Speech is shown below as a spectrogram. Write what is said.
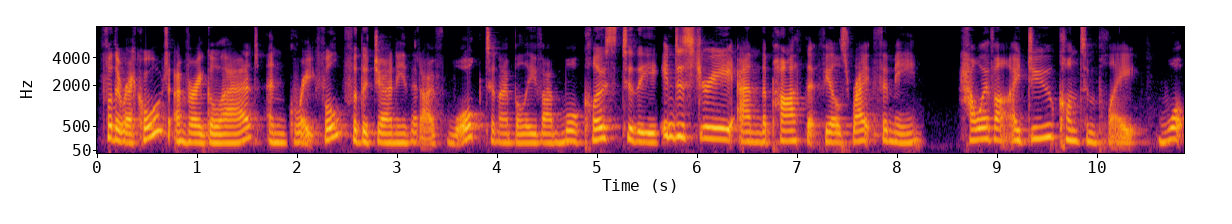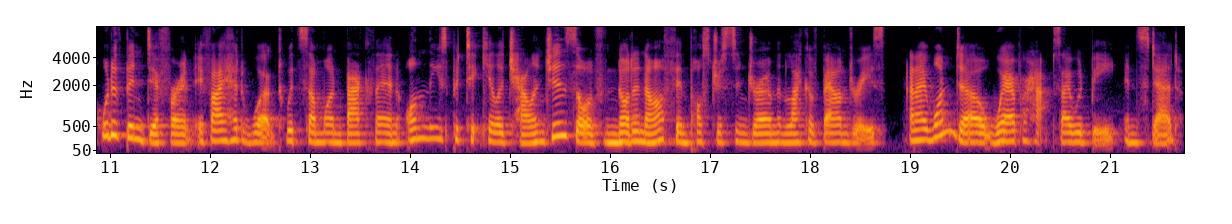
For the record, I'm very glad and grateful for the journey that I've walked, and I believe I'm more close to the industry and the path that feels right for me. However, I do contemplate what would have been different if I had worked with someone back then on these particular challenges of not enough, imposter syndrome, and lack of boundaries. And I wonder where perhaps I would be instead.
